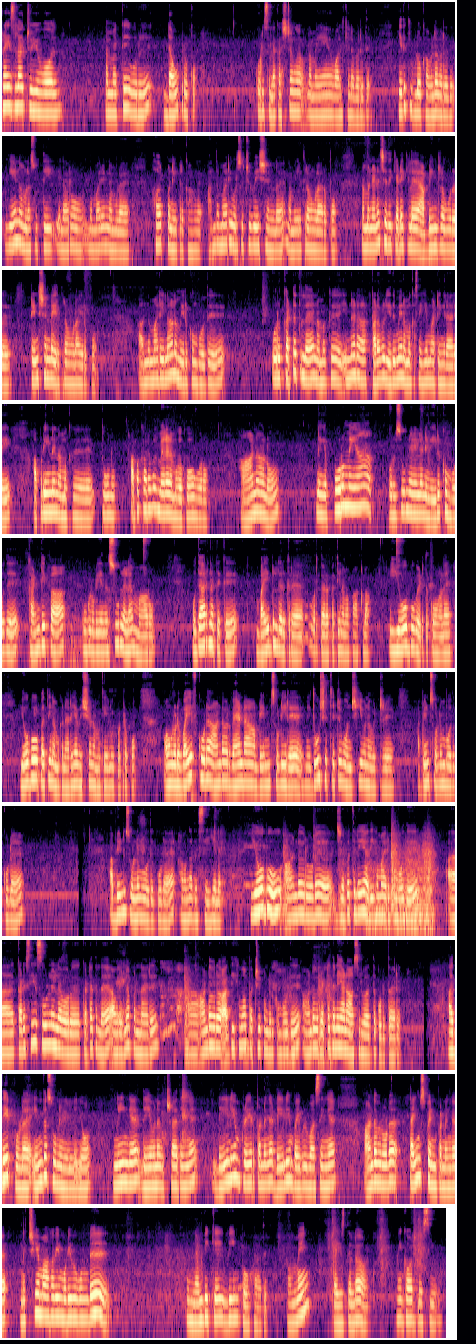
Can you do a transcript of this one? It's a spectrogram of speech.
ப்ரைஸ்லாம் to you all நமக்கு ஒரு டவுட் இருக்கும். ஒரு சில கஷ்டங்கள் நம்ம ஏன் வாழ்க்கையில் வருது? எதுக்கு இவ்வளோ கவலை வருது? ஏன் நம்மளை சுற்றி எல்லோரும் இந்த மாதிரி நம்மளை ஹர்ட் பண்ணிகிட்ருக்காங்க அந்த மாதிரி ஒரு சுச்சுவேஷனில் நம்ம இருக்கிறவங்களா இருப்போம். நம்ம நினச்சது கிடைக்கல அப்படின்ற ஒரு டென்ஷனில் இருக்கிறவங்களா இருப்போம். அந்த மாதிரிலாம் நம்ம இருக்கும்போது ஒரு கட்டத்தில் நமக்கு என்னடா கடவுள் எதுவுமே நமக்கு செய்ய மாட்டேங்கிறாரே அப்படின்னு நமக்கு தோணும். அப்போ கடவுள் மேலே நமக்கு கோபம் வரும். ஆனாலும் நீங்கள் பொறுமையாக ஒரு சூழ்நிலையில் நீங்கள் இருக்கும்போது கண்டிப்பாக உங்களுடைய அந்த சூழ்நிலை மாறும். உதாரணத்துக்கு பைபிளில் இருக்கிற ஒருத்தரை பற்றி நம்ம பார்க்கலாம். யோபுவை எடுத்துக்கோங்களேன். யோபுவை பற்றி நமக்கு நிறையா விஷயம் நம்ம கேள்விப்பட்டிருப்போம். அவங்களோட ஒய்ஃப் கூட ஆண்டவர் வேண்டாம் அப்படின்னு சொல்லிடு நீ தூஷிச்சுட்டு உன் ஜீவனை விட்டுரு அப்படின்னு சொல்லும்போது கூட அப்படின்னு சொல்லும்போது கூட அவங்க அதை செய்யலை. யோபு ஆண்டவரோட ஜெபத்திலேயே அதிகமாக இருக்கும்போது கடைசி சூழ்நிலை ஒரு கட்டத்தில் அவர் என்ன பண்ணார்? ஆண்டவரை அதிகமாக பற்றி கொண்டிருக்கும்போது ஆண்டவர் ரெட்டத்தனையான ஆசீர்வாதத்தை கொடுத்தாரு. அதே போல் எந்த சூழ்நிலையிலையும் நீங்கள் தேவனை விட்டுறாதீங்க. டெய்லியும் ப்ரேயர் பண்ணுங்கள் டெய்லியும் பைபிள் வாசிங்க. ஆண்டவரோட டைம் ஸ்பெண்ட் பண்ணுங்கள் நிச்சயமாகவே முடிவு உண்டு. உன் நம்பிக்கை வீண் போகாது. Amen Praise the Lord. May God bless you.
